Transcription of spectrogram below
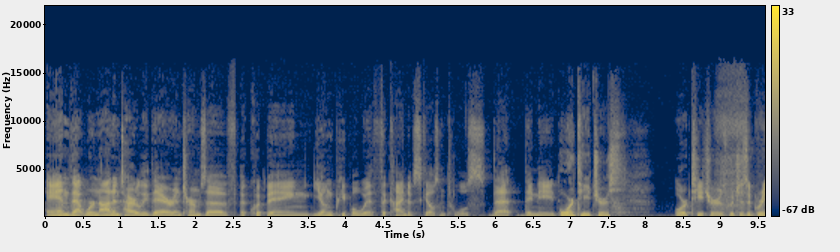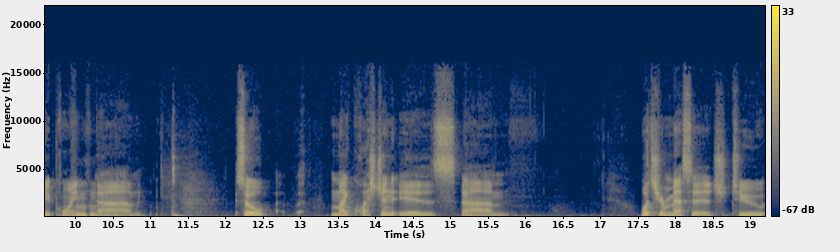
and that we're not entirely there in terms of equipping young people with the kind of skills and tools that they need, or teachers, or teachers, which is a great point. um, so, my question is, um, what's your message to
